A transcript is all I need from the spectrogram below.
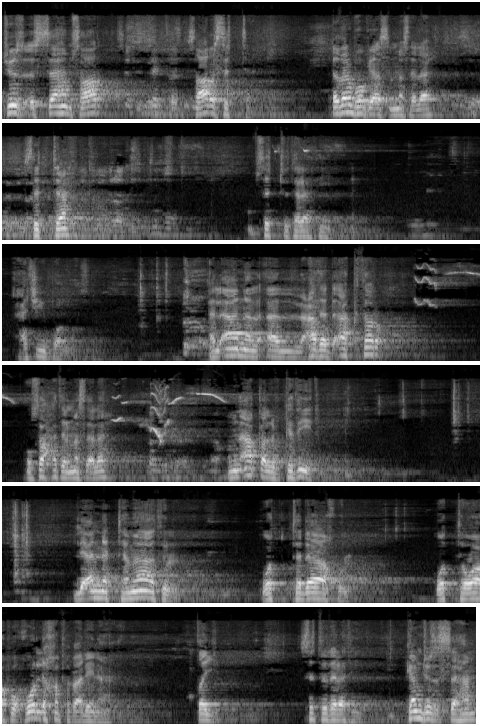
جزء السهم صار صار ستة. اضربه في أصل المسألة. ستة. ست وثلاثين. عجيب والله. الآن ال- العدد أكثر وصحت المسألة من أقل بكثير. لأن التماثل والتداخل والتوافق هو اللي خفف علينا. طيب. ستة وثلاثين. كم جزء السهم؟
